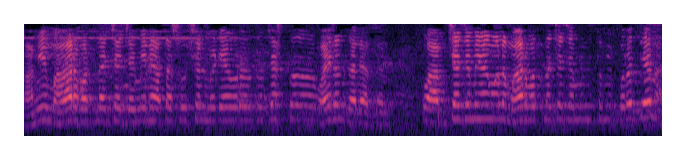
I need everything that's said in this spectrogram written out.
आम्ही महार वतनाच्या जमिनी आता सोशल मीडियावर जास्त व्हायरल झाल्या असेल. व आमच्या जमिनी आम्हाला महार वतनाच्या जमिनी तुम्ही परत द्या ना.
